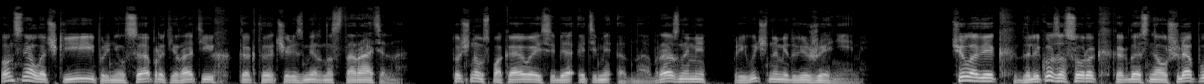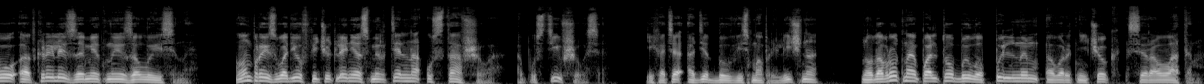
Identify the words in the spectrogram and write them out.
Он снял очки и принялся протирать их как-то чрезмерно старательно, точно успокаивая себя этими однообразными, привычными движениями. Человек, далеко за сорок, когда снял шляпу, открылись заметные залысины. Он производил впечатление смертельно уставшего, опустившегося, и хотя одет был весьма прилично, но добротное пальто было пыльным, а воротничок — сероватым.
